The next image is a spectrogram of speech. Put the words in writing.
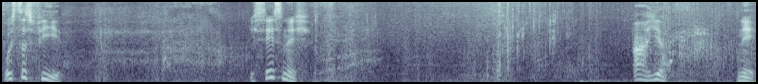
Wo ist das Vieh? Ich sehe es nicht. Ah, hier. Nee.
